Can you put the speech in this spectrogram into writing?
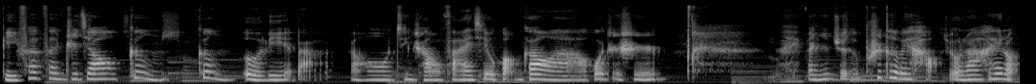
比泛泛之交更更恶劣吧。然后经常发一些广告啊，或者是，哎，反正觉得不是特别好，就拉黑了。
